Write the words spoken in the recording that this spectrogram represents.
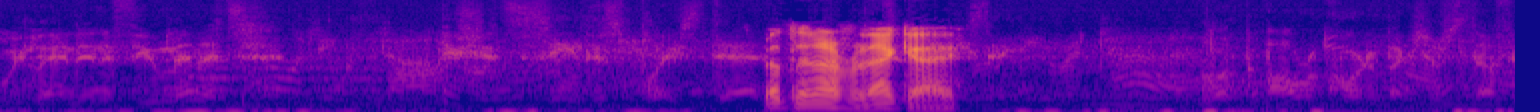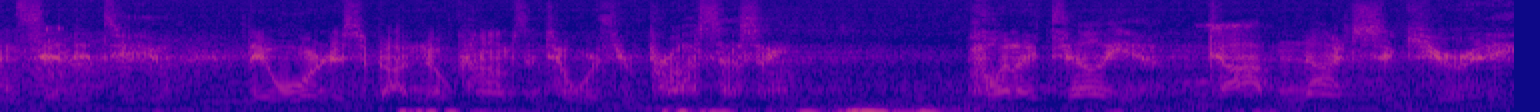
We land in a few minutes. You should see this place, Dad. Nothing enough for that guy. Look, I'll record a bunch of stuff and send it to you. They warned us about no comms until we're through processing. What I tell you, top-notch security.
